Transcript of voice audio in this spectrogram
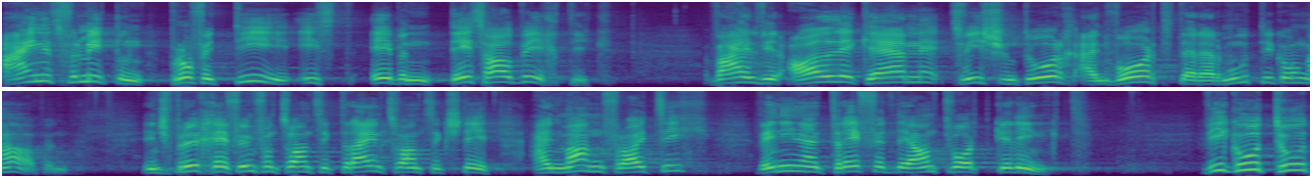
eines vermitteln, Prophetie ist eben deshalb wichtig, weil wir alle gerne zwischendurch ein Wort der Ermutigung haben. In Sprüche 25, 23 steht, ein Mann freut sich, wenn ihm eine treffende Antwort gelingt. Wie gut tut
